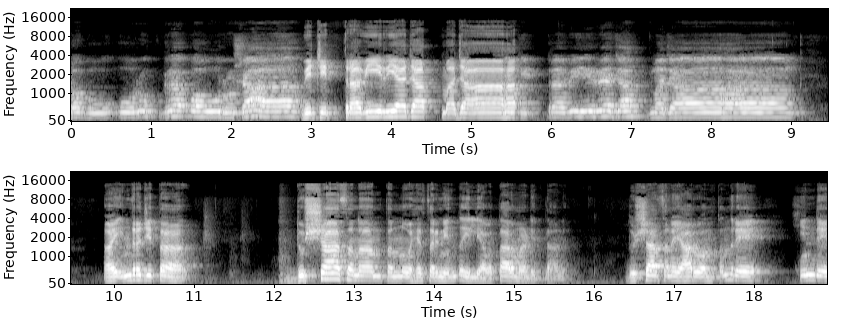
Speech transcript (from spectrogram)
बभूरुग्रपौरुषा ವಿಚಿತ್ರ ವೀರ್ಯಜಾತ್ಮಜಾಃ चित्रवीर्यजात्मजाः ಆ ಇಂದ್ರಜಿತ ದುಶ್ಯಾಸನ ಅಂತನ್ನುವ ಹೆಸರಿನಿಂದ ಇಲ್ಲಿ ಅವತಾರ ಮಾಡಿದ್ದಾನೆ ದುಶ್ಯಾಸನ ಯಾರು ಅಂತಂದರೆ ಹಿಂದೆ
